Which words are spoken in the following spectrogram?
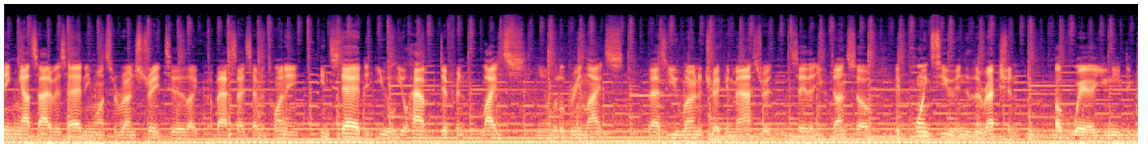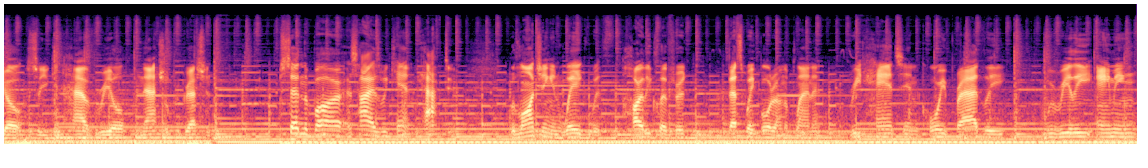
thinking outside of his head and he wants to run straight to like a backside 720, instead you you'll have different lights, you know, little green lights. But as you learn a trick and master it and say that you've done so, it points you in the direction of where you need to go, so you can have real natural progression. We're setting the bar as high as we can. We have to. We're launching in Wake with Harley Clifford, best wakeboarder on the planet, Reed Hansen, Corey Bradley. We're really aiming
